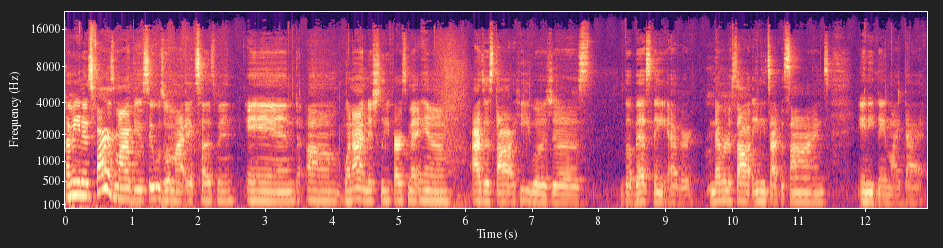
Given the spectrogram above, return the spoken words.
I mean, as far as my abuse, it was with my ex husband. And um, when I initially first met him, I just thought he was just the best thing ever. Never saw any type of signs, anything like that.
